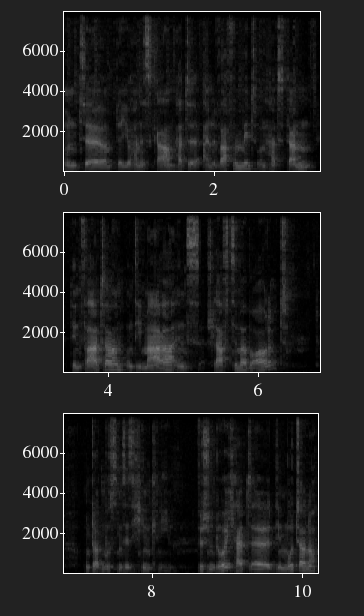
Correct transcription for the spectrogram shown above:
Und äh, der Johannes K. hatte eine Waffe mit und hat dann den Vater und die Mara ins Schlafzimmer beordert. Und dort mussten sie sich hinknien. Zwischendurch hat äh, die Mutter noch,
